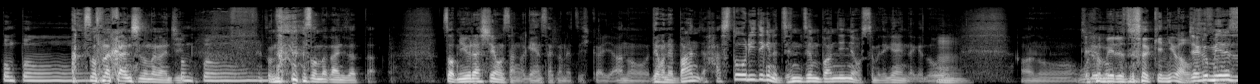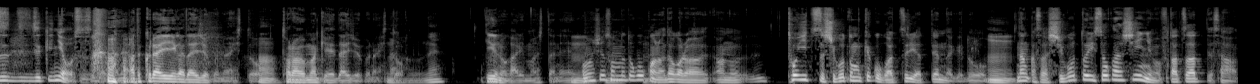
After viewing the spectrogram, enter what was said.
ポンポン。そんな感じ、そんな感じ。ポンポン。そんな、そんな感じだった。そう、三浦紫音さんが原作のやつ、光。あの、でもね、ストーリー的には全然万人にはお勧めできないんだけど、うん、あの、ジェフ・ミルズ好きには。ジェフ・ミルズ好きにはおすすめ、ね。あと暗い映画大丈夫な人、トラウマ系大丈夫な人。なるほどね。っていうのがありましたね。今週そんなとこかな。だから、あの、と言いつつ仕事も結構がっつりやってんだけど、なんかさ、仕事忙しいにも二つあってさ、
